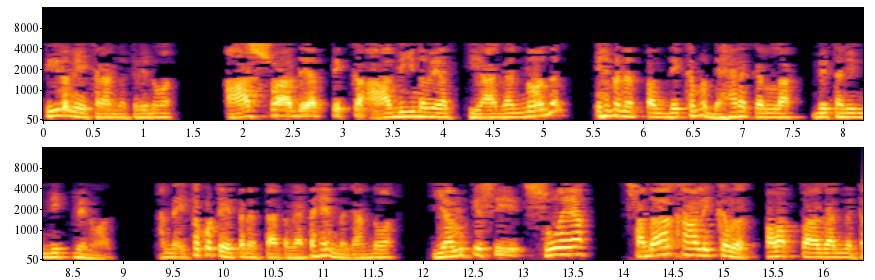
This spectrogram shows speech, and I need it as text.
තීරණය කරන්නට වෙනවා. ආස්වාදයට එක්ක ආදීනවයක් තියාගන්නවද? එහෙම නැත්නම් දෙකම බැහැර කරලා මෙතනින් නික්මෙනවද? අන්න එතකොට ඒ තනත්තාට වැටහෙන්න ගන්නවා. යම්කිසි සුවයක් සදාකාලිකව පවත්වා ගන්නට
